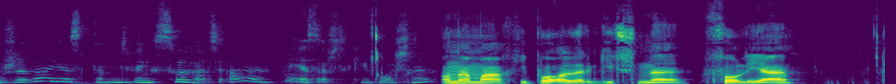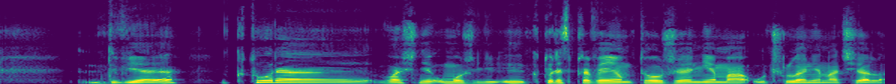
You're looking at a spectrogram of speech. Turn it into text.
używa, jest tam dźwięk słychać, ale nie jest aż taki głośny. Ona ma hipoalergiczne folie, dwie, które właśnie umożli- które sprawiają to, że nie ma uczulenia na ciele.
